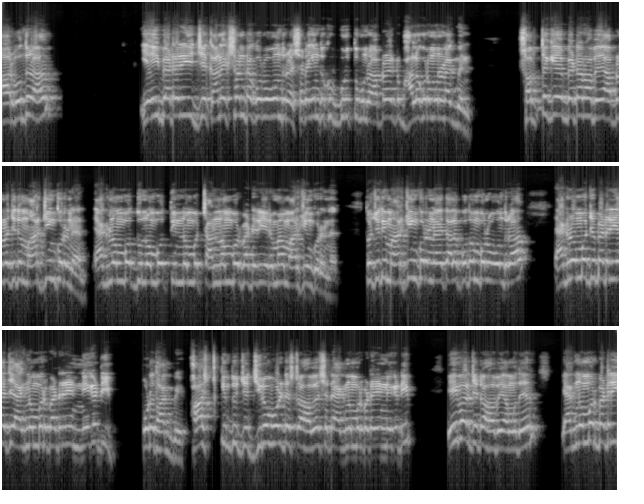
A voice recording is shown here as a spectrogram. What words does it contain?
আর বন্ধুরা এই ব্যাটারির যে কানেকশনটা করব বন্ধুরা, সেটা কিন্তু খুব গুরুত্বপূর্ণ। আপনারা একটু ভালো করে মনে রাখবেন। সব থেকে বেটার হবে, আপনারা যদি মার্কিং করে নেন, এক নম্বর, দু নম্বর, তিন নম্বর, চার নম্বর ব্যাটারি এরকম মার্কিং করে নেন। তো যদি মার্কিং করে নেয়, তাহলে প্রথম বলব বন্ধুরা, এক নম্বর যে ব্যাটারি আছে, এক নম্বর ব্যাটারির নেগেটিভ পড়ে থাকবে। ফার্স্ট কিন্তু যে জিরো ভোল্টেজটা হবে, সেটা এক নম্বর ব্যাটারির নেগেটিভ এইবার যেটা হবে আমাদের, এক নম্বর ব্যাটারি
